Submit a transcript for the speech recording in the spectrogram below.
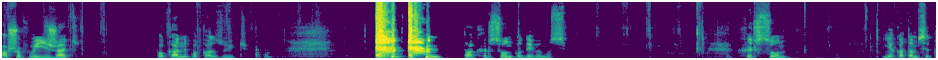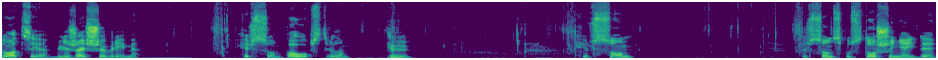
А щоб виїжджати, поки не показують. так, Херсон подивимось. Херсон. Яка там ситуація в ближайшее время? Херсон по обстрілам. Херсон. Херсон спустошення йде.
